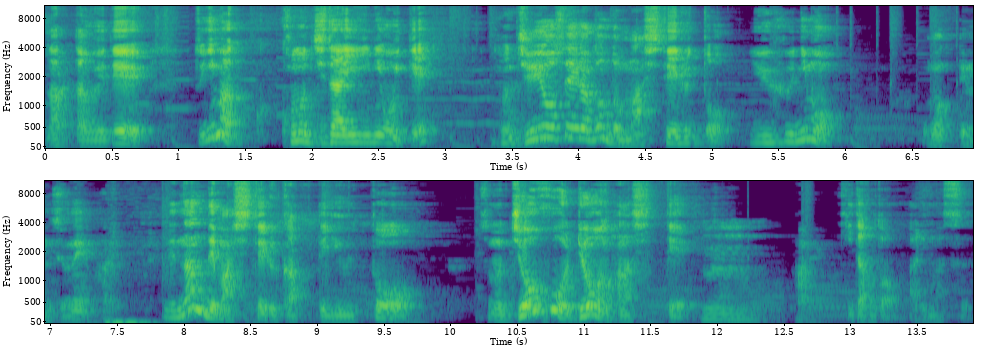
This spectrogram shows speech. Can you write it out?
なった上で、今、この時代において、その重要性がどんどん増しているというふうにも思ってるんですよね。はで、なんで増してるかっていうと、その情報量の話ってうん。はい。聞いたことあります？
